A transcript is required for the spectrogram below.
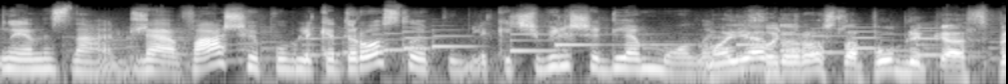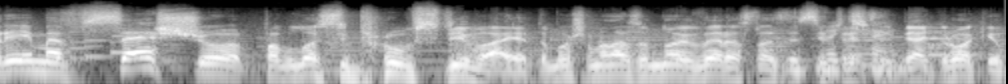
ну я не знаю, для вашої публіки, дорослої публіки, чи більше для молоді? Моя Хоч- доросла публіка сприйме все, що Павло Сібрув співає, тому що вона зі мною виросла за ці Звичайно. 35 років,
